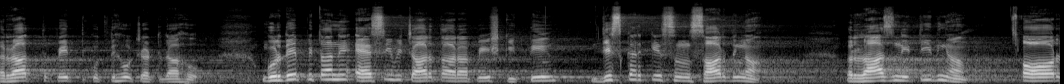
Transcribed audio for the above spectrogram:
ਰਤ ਪਿੱਤ ਕੁੱਤਿਓ ਚਟਦਾ ਹੋ ਗੁਰਦੇਵ ਪਿਤਾ ਨੇ ਐਸੀ ਵਿਚਾਰਧਾਰਾ ਪੇਸ਼ ਕੀਤੀ, ਜਿਸ ਕਰਕੇ ਸੰਸਾਰ ਦੀਆਂ, ਰਾਜਨੀਤੀ ਦੀਆਂ ਔਰ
